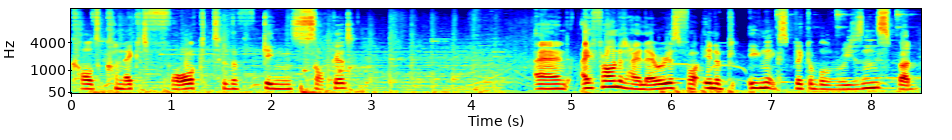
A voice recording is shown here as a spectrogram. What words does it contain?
called Connect Fork to the fucking socket. And I found it hilarious for inexplicable reasons, but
